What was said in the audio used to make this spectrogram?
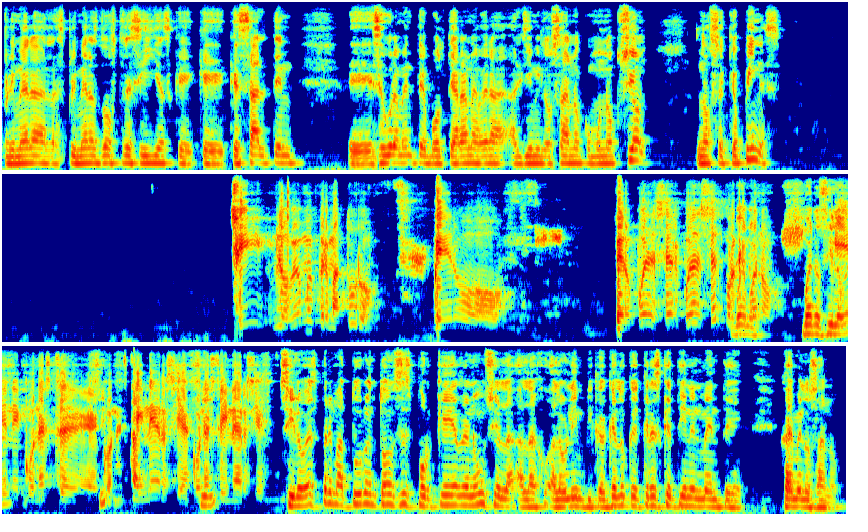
primera, las primeras dos, tres sillas que, que, salten, eh, seguramente voltearán a ver al Jimmy Lozano como una opción. No sé qué opines. puede ser, porque bueno, bueno, si viene con, este, con esta inercia, con esta inercia. Si lo ves prematuro, entonces, ¿por qué renuncia a la, a, la, Olímpica? ¿Qué es lo que crees que tiene en mente Jaime Lozano?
